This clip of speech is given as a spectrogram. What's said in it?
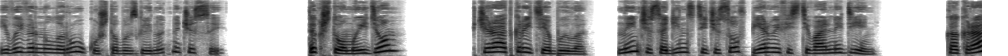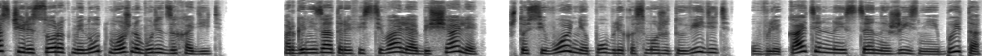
и вывернула руку, чтобы взглянуть на часы. «Так что, мы идем?» «Вчера открытие было. Нынче с 11 часов первый фестивальный день. Как раз через 40 минут можно будет заходить. Организаторы фестиваля обещали, что сегодня публика сможет увидеть увлекательные сцены жизни и быта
